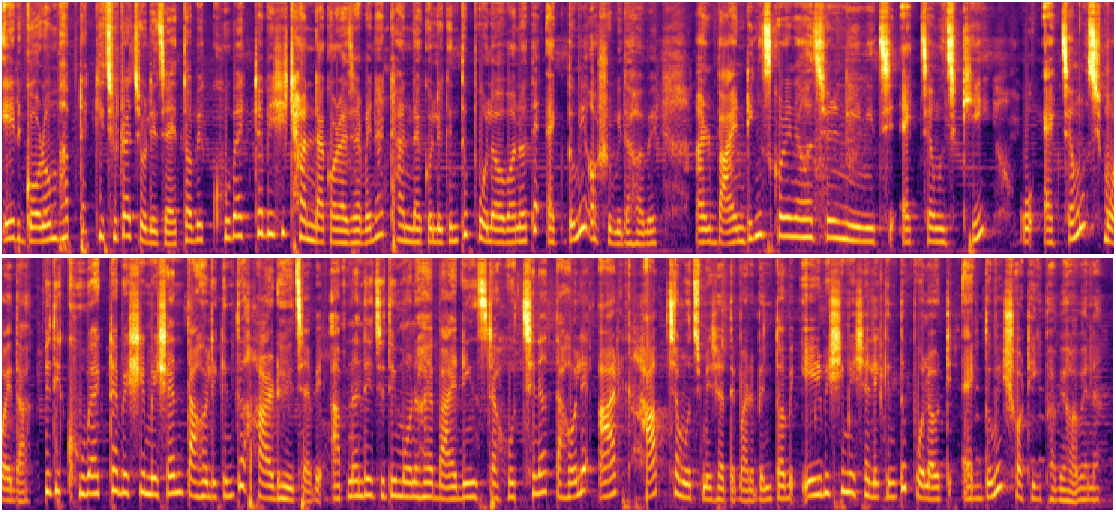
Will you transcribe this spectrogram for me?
এর গরম ভাবটা কিছুটা চলে যায়। তবে খুব একটা বেশি ঠান্ডা করা যাবে না। ঠান্ডা করলে কিন্তু পোলাও বানাতে একদমই অসুবিধা হবে। আর বাইন্ডিংস করে নেওয়ার জন্য নিয়ে নিচ্ছি এক চামচ ঘি ও এক চামচ ময়দা। যদি খুব একটা বেশি মেশান তাহলে কিন্তু হার্ড হয়ে যাবে। আপনাদের যদি মনে হয় বাইন্ডিংসটা হচ্ছে না, তাহলে আর হাফ চামচ মেশাতে পারবেন। তবে এর বেশি মেশালে কিন্তু পোলাওটি একদমই সঠিকভাবে হবে না।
